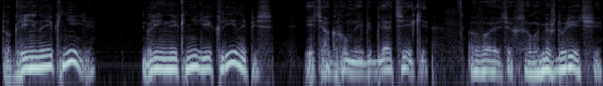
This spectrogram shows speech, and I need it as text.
то глиняные книги, глиняные книги и клинопись, и эти огромные библиотеки в этих самых междуречье,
